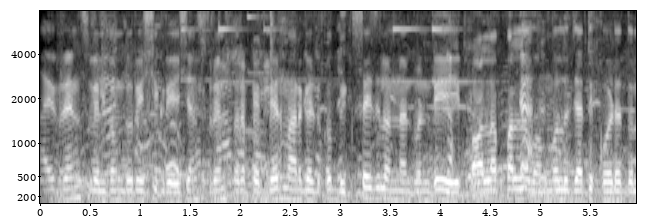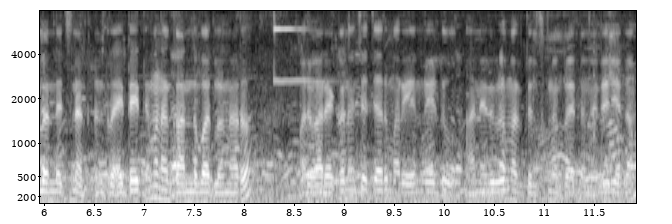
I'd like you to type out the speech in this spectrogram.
Hi friends welcome to Rishi creations friends మన పెబ్బేర్ మార్కెట్కు బిగ్ సైజులో ఉన్నటువంటి పాలపల్ల ఒంగోలు జాతి కోడెద్దులను తెచ్చినటువంటి రైతు అయితే మనకు అందుబాటులో ఉన్నారు. మరి వారు ఎక్కడి నుంచి వచ్చారు మరి ఏం రేటు అనేది కూడా మరి తెలుసుకునే ప్రయత్నం అయితే చేద్దాం.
